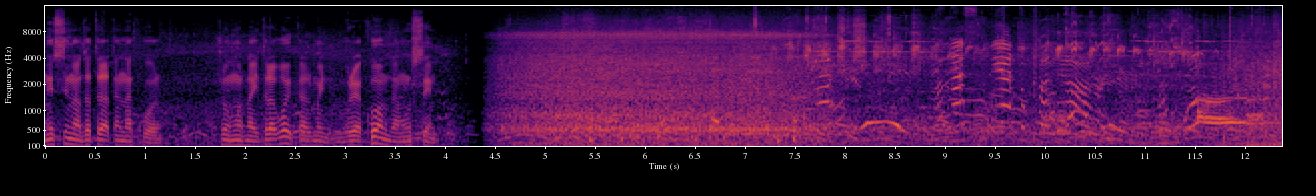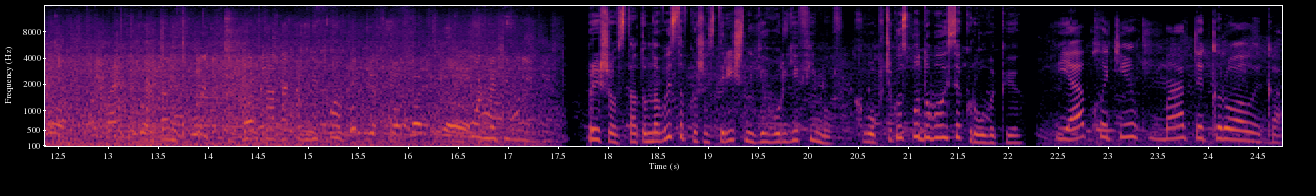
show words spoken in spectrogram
не сильно затрати на корм. Що можна і травою кормити, буряком, там, усім. Прийшов з татом на виставку шестирічний Єгор Єфімов. Хлопчику сподобалися кролики. Я б хотів мати кролика,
